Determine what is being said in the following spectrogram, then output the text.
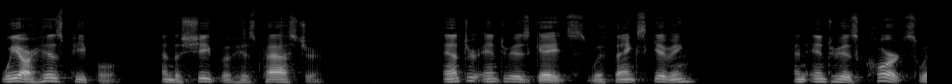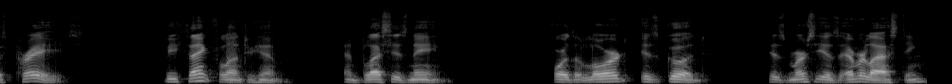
We are his people, and the sheep of his pasture. Enter into his gates with thanksgiving, and into his courts with praise. Be thankful unto him, and bless his name. For the Lord is good, his mercy is everlasting,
